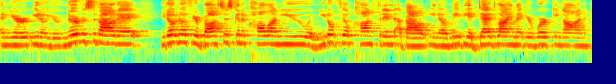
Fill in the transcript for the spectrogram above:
and you're, you know, you're nervous about it. You don't know if your boss is going to call on you and you don't feel confident about, you know, maybe a deadline that you're working on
